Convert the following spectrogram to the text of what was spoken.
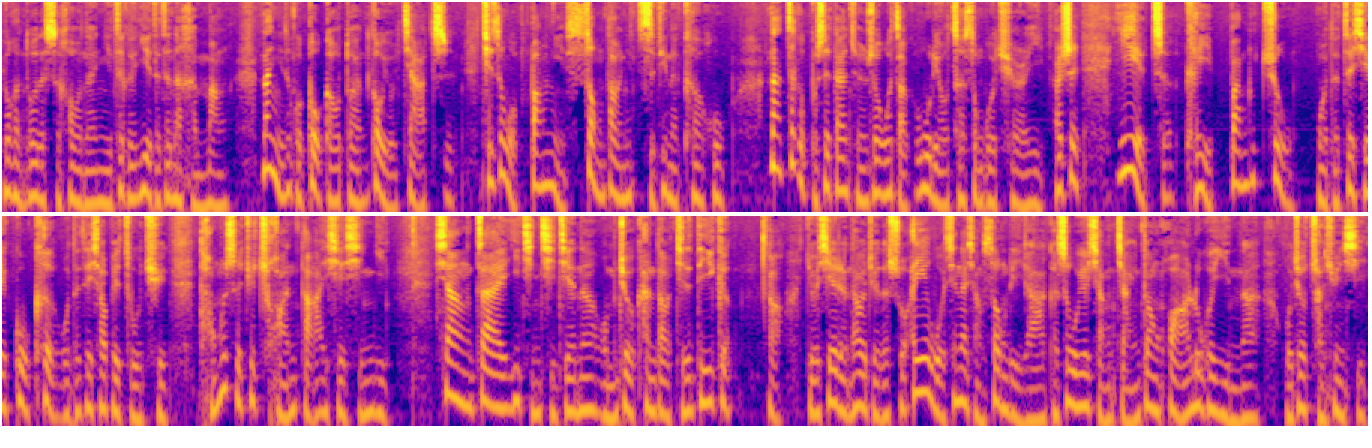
有很多的时候呢，你这个业者真的很忙，那你如果够高端、够有价值，其实我帮你送到你指定的客户，那这个不是单纯说我找个物流车送过去而已，而是业者可以帮助。我的这些顾客，我的这些消费族群，同时去传达一些心意。像在疫情期间呢，我们就有看到，其实第一个。啊，有些人他会觉得说，哎，我现在想送礼啊，可是我又想讲一段话，录个影啊，我就传讯息。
